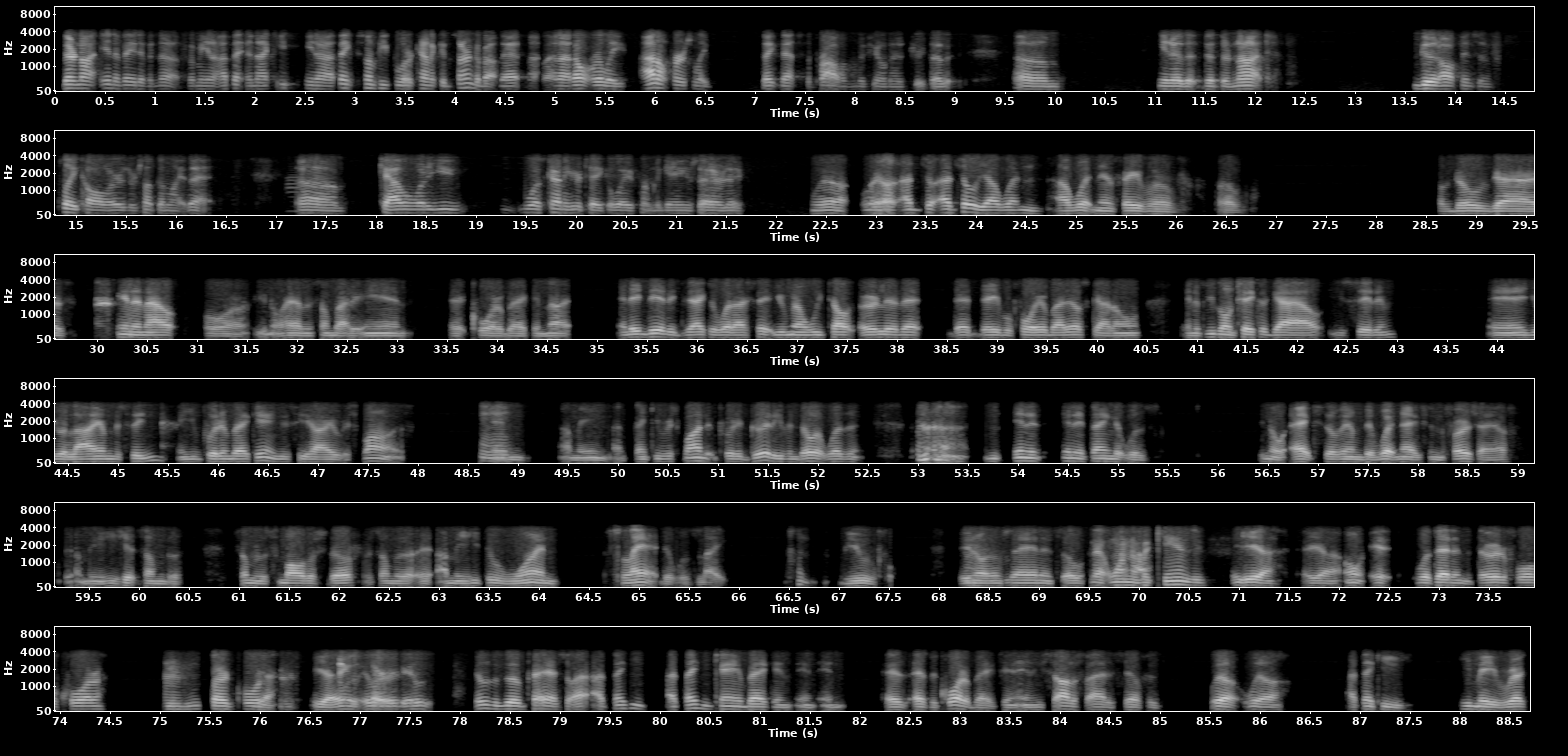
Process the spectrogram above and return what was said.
they're not innovative enough. I mean, I think, and I keep, you know, I think some people are kind of concerned about that, and I don't really, I don't personally think that's the problem. If you want to know the truth of it, um, you know, that that they're not good offensive play callers or something like that. Um, Calvin, what are you? What's kind of your takeaway from the game Saturday? Well, well, I, t- I told you I wasn't I wasn't in favor of of of those guys in and out or you know having somebody in at quarterback and not and they did exactly what I said. You remember we talked earlier that that day before everybody else got on. And if you're gonna take a guy out, you sit him and you allow him to see and you put him back in, you see how he responds. Mm-hmm. And I mean, I think he responded pretty good, even though it wasn't any anything that was, you know, asked of him that wasn't asked in the first half. I mean, he hit some of the some of the smaller stuff, or some of the. I mean, he threw one slant that was like beautiful. You know what I'm saying? And so That one to McKenzie. yeah, yeah. On it was that in the third or fourth quarter. Mm-hmm. Third quarter. Yeah, think it was it, was, it was it was a good pass. So I, I think he I think he came back and and, and as as the quarterback and, and he solidified himself as well. Well, I think he he made rec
